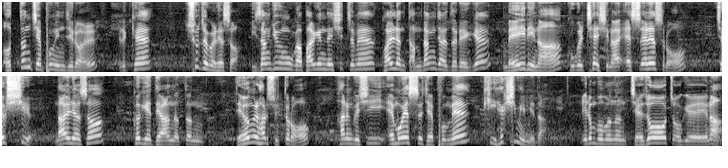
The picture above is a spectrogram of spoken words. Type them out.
어떤 제품인지를 이렇게 추적을 해서 이상 징후가 발견된 시점에 관련 담당자들에게 메일이나 구글 챗이나 SNS로 즉시 날려서 거기에 대한 어떤 대응을 할 수 있도록 하는 것이 MOS 제품의 키 핵심입니다. 이런 부분은 제조 쪽에나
